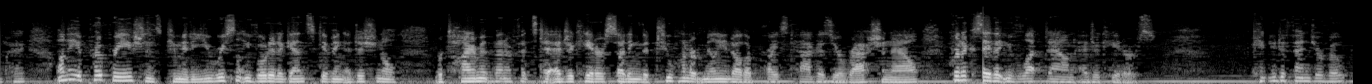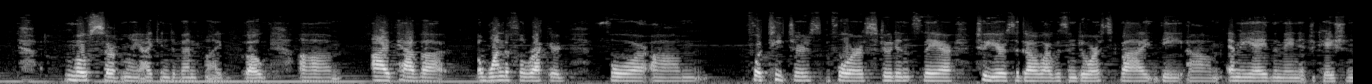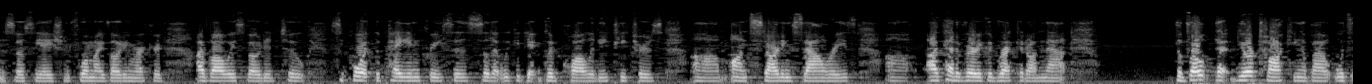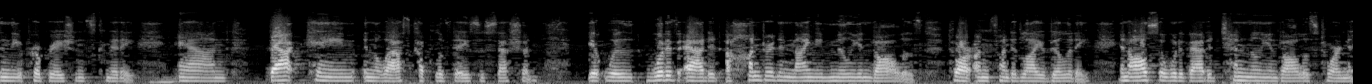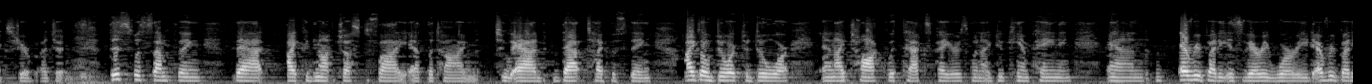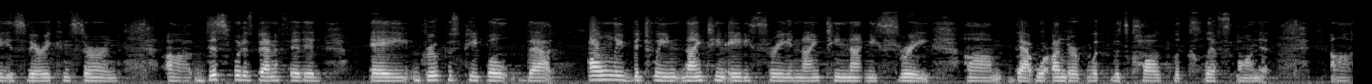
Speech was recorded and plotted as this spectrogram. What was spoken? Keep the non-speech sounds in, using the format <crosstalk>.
Okay. On the Appropriations Committee, you recently voted against giving additional retirement benefits to educators, citing the $200 million price tag as your rationale. Critics say that you've let down educators. Can you defend your vote? Most certainly, I can defend my vote. Um, I have a, a, wonderful record for um, for teachers, for students there. Two years ago, I was endorsed by the um, MEA, the Maine Education Association, for my voting record. I've always voted to support the pay increases so that we could get good quality teachers um, on starting salaries. Uh, I've had a very good record on that. The vote that you're talking about was in the Appropriations Committee, mm -hmm. and that came in the last couple of days of session it was, would have added $190 million to our unfunded liability and also would have added $10 million to our next year budget. This was something that I could not justify at the time to add that type of thing. I go door to door and I talk with taxpayers when I do campaigning and everybody is very worried. Everybody is very concerned. Uh, this would have benefited a group of people that only between 1983 and 1993 um, that were under what was called the cliff on it. Uh,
